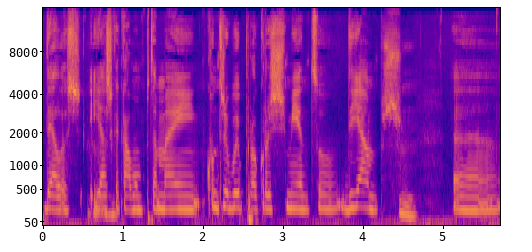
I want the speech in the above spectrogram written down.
delas Uhum. e acho que acabam por também contribuir para o crescimento de ambos. Hum. Uh,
